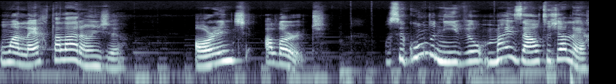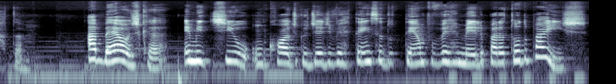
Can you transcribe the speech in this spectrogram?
um alerta laranja, Orange Alert, o segundo nível mais alto de alerta. A Bélgica emitiu um código de advertência do tempo vermelho para todo o país.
